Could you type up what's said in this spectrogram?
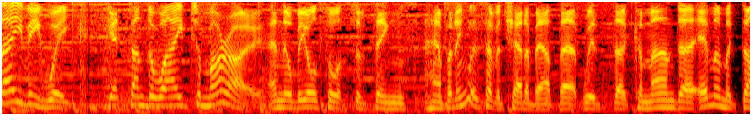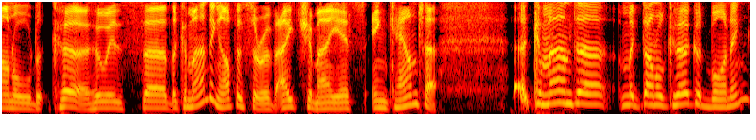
Navy Week gets underway tomorrow, and there'll be all sorts of things happening. Let's have a chat about that with uh, Commander Emma McDonald Kerr, who is uh, the commanding officer of HMAS Encounter. Uh, Commander McDonald Kerr, good morning.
